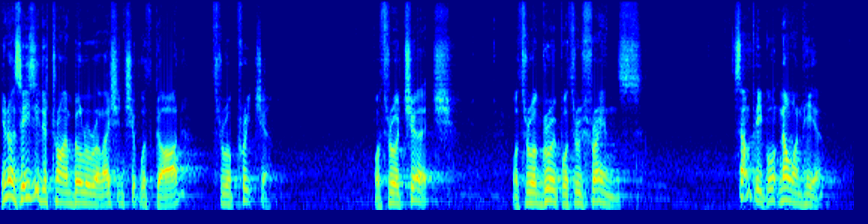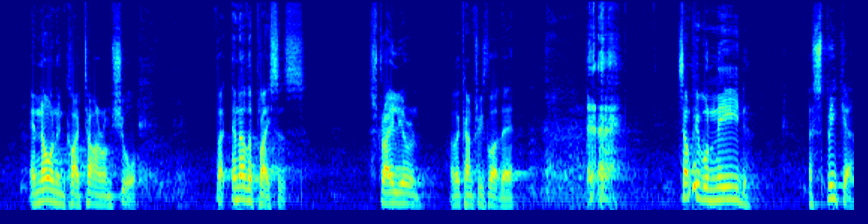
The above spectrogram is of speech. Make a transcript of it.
You know, it's easy to try and build a relationship with God through a preacher, or through a church, or through a group, or through friends. Some people, no one here, and no one in Kaitaia, I'm sure, but in other places, Australia and other countries like that, some people need a speaker,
